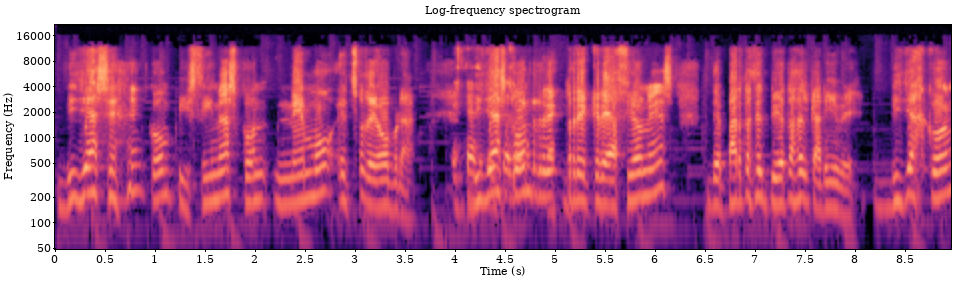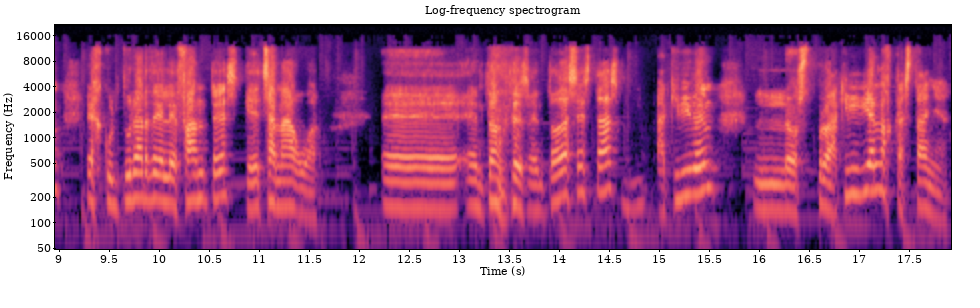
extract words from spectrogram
Villas eh, con piscinas con Nemo hecho de obra. Este- Villas este- con re- recreaciones de partes del Piratas del Caribe. Villas con esculturas de elefantes que echan agua. Eh, entonces, en todas estas, aquí viven los. Aquí vivían los Castaña.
